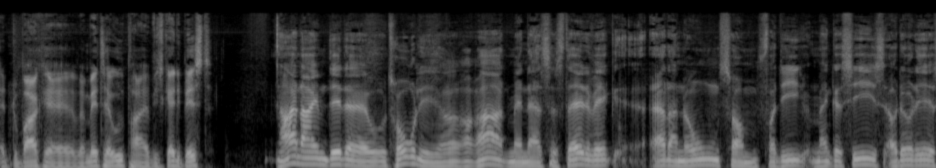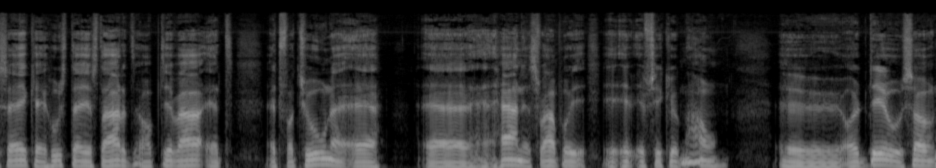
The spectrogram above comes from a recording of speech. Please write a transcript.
at du bare kan være med til at udpege, at vi skal have de bedste. Nej, nej, men det er da utroligt rart, men altså stadigvæk er der nogen, som, fordi man kan sige, og det var det, jeg sagde, kan jeg huske, da jeg startede op, det var, at, at Fortuna er, er herrenes svar på øh, FC København. Øh, og det er jo så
